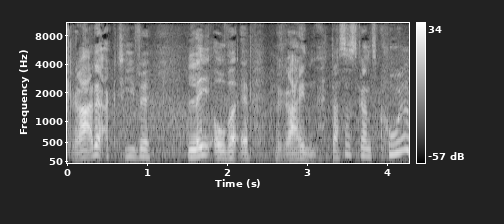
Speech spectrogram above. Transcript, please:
gerade aktive Layover-App rein. Das ist ganz cool.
